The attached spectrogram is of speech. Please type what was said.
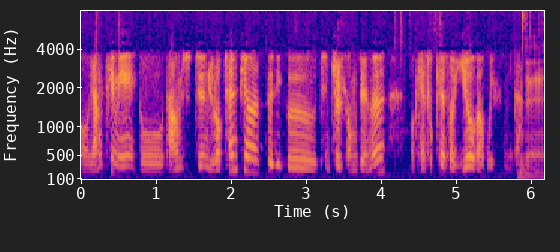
어, 양 팀이 또 다음 시즌 유럽 챔피언스 리그 진출 경쟁을 어, 계속해서 이어가고 있습니다. 네.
